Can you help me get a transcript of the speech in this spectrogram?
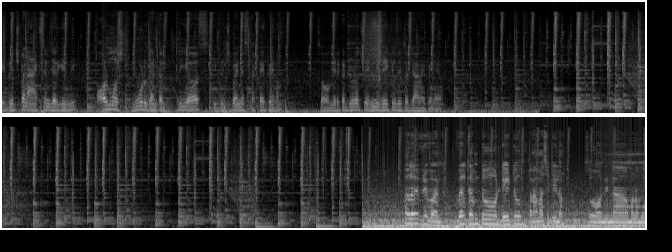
ఈ బ్రిడ్జ్ పైన యాక్సిడెంట్ జరిగింది. ఆల్మోస్ట్ మూడు గంటలు త్రీ అవర్స్ ఈ బ్రిడ్జ్ పైన స్టక్ అయిపోయినాం. సో మీరు ఇక్కడ చూడొచ్చు ఎన్ని వెహికల్స్ ఇట్లా జామ్ అయిపోయినాయో. Hello everyone welcome to day two Panama సిటీలో సో నిన్న మనము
